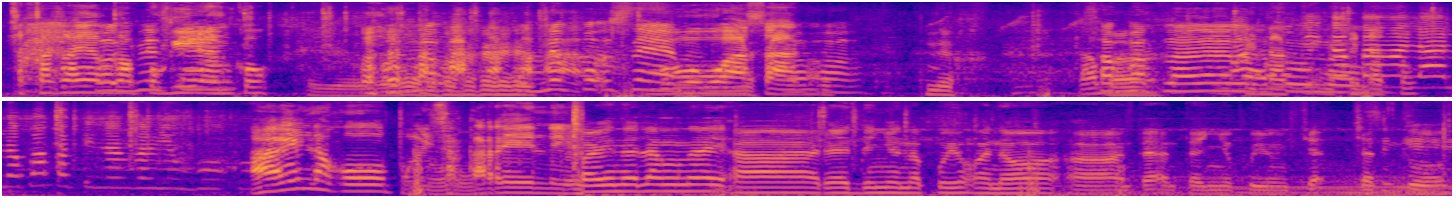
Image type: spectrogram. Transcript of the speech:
Saka sayang kapugian ko. Ayun. Huwag na po, Sir. Bawawasan. Oo. No. Sapat na na Pinatin natulog. na pinato. Lalo pa pag tinanggal yung buko. Ay nako, pakisa ka rin eh. Kaya na lang, Nay. Ah, ready nyo na po yung ano, ah, antay-antay nyo po yung chat, chat ko. Sige.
